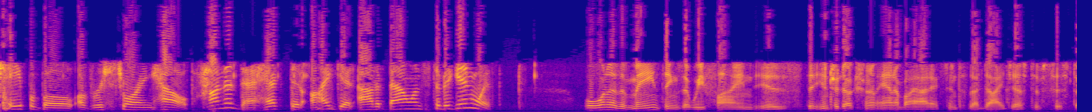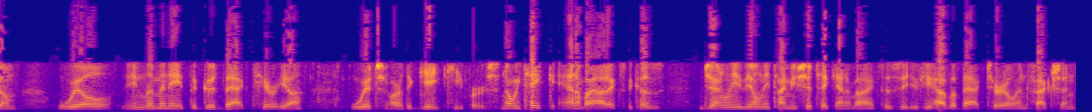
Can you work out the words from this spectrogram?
capable of restoring health, how did the heck did I get out of balance to begin with? Well, one of the main things that we find is the introduction of antibiotics into the digestive system will eliminate the good bacteria which are the gatekeepers. Now, we take antibiotics because generally the only time you should take antibiotics is if you have a bacterial infection.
